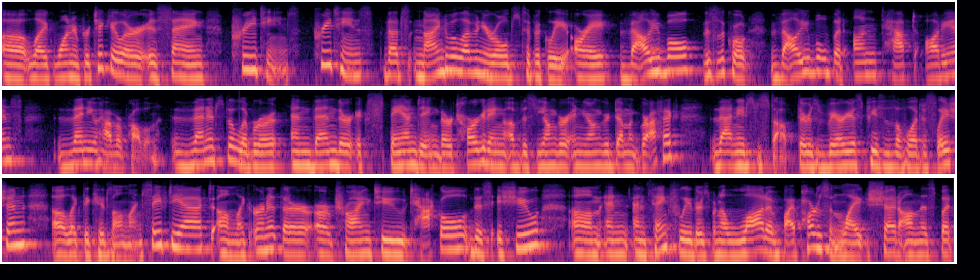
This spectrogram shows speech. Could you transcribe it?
uh, like one in particular, is saying preteens, preteens, that's 9 to 11 year olds typically, are a valuable, this is a quote, valuable but untapped audience then you have a problem. Then it's deliberate, and then they're expanding their targeting of this younger and younger demographic that needs to stop. There's various pieces of legislation, uh, like the Kids Online Safety Act, um, like Earn It, that are, are, trying to tackle this issue. Um, and, and thankfully, there's been a lot of bipartisan light shed on this. But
